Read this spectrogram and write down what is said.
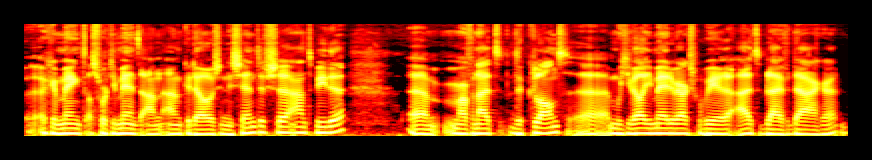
gemengd assortiment aan, aan cadeaus en incentives aan te bieden... Ehm, maar vanuit de klant moet je wel je medewerkers proberen uit te blijven dagen.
